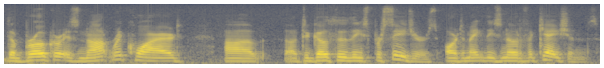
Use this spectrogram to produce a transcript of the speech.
the broker is not required uh, uh, to go through these procedures or to make these notifications.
